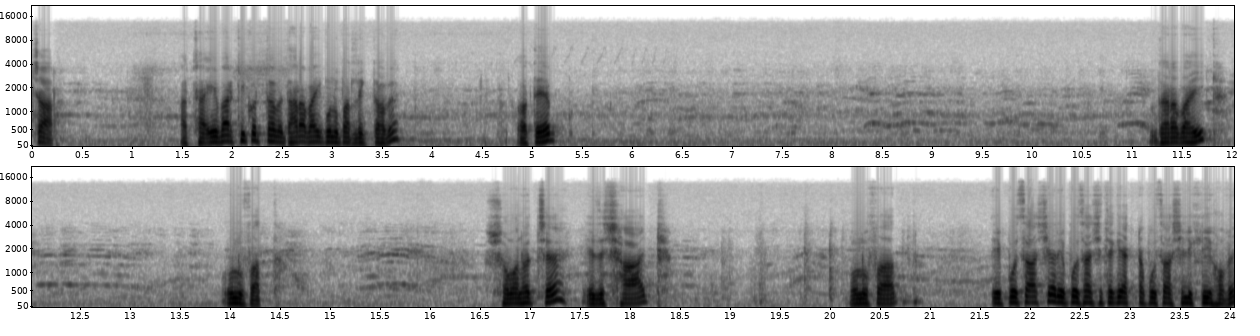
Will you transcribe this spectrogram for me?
চার। আচ্ছা এবার কি করতে হবে? ধারাবাহিক অনুপাত লিখতে হবে। অতএব ধারাবাহিক অনুপাত সমান হচ্ছে এই যে ষাট অনুপাত, এই পঁচাশি আর এই পঁচাশি থেকে একটা পঁচাশি লিখলেই হবে।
